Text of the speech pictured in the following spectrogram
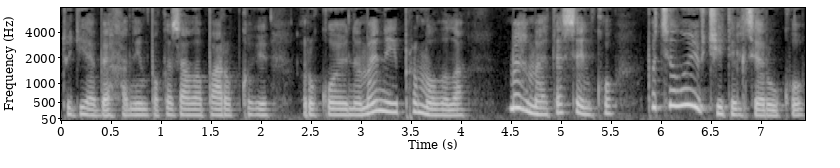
Тоді Абеханим показала парубкові рукою на мене і промовила Мегмете, синку, поцілуй вчительці руку.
